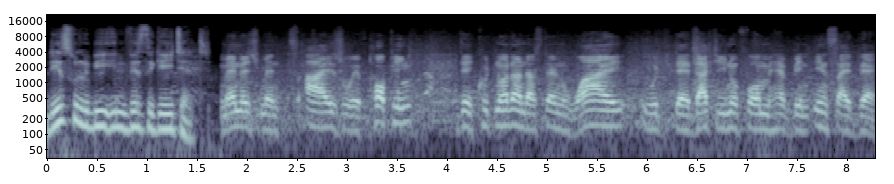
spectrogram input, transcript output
this will be investigated. Management's eyes were popping. They could not understand why would that uniform have been inside there.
